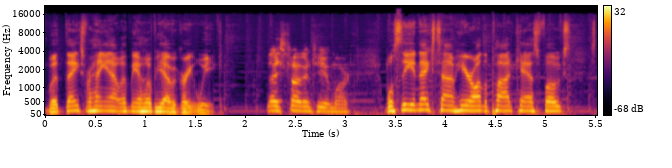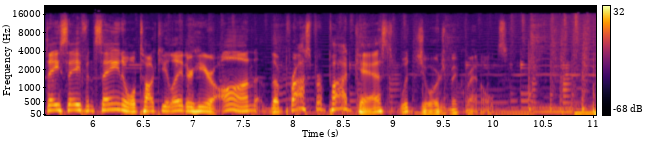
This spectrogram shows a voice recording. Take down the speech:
But thanks for hanging out with me. I hope you have a great week. Nice talking to you, Mark. We'll see you next time here on the podcast, folks. Stay safe and sane, and we'll talk to you later here on the Prosper Podcast with George McReynolds.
